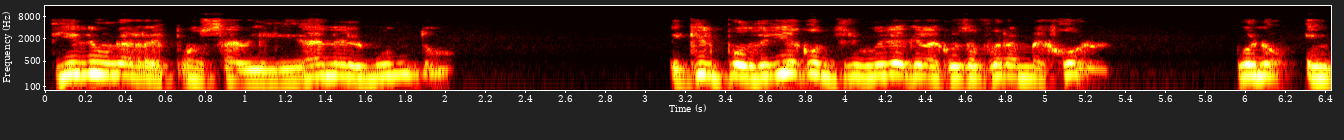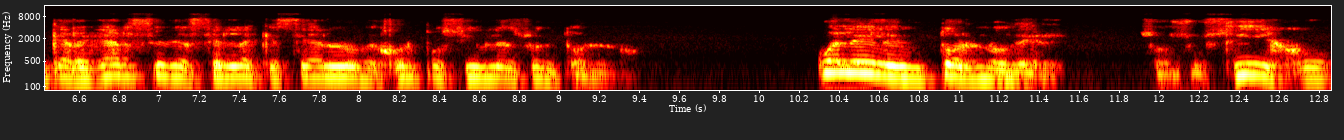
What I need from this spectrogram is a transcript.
tiene una responsabilidad en el mundo, de que él podría contribuir a que las cosas fueran mejor, bueno, encargarse de hacerla que sea lo mejor posible en su entorno. ¿Cuál es el entorno de él? Son sus hijos,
